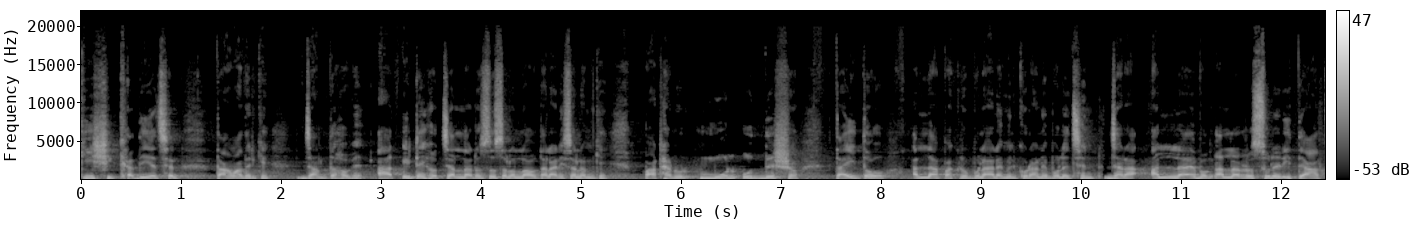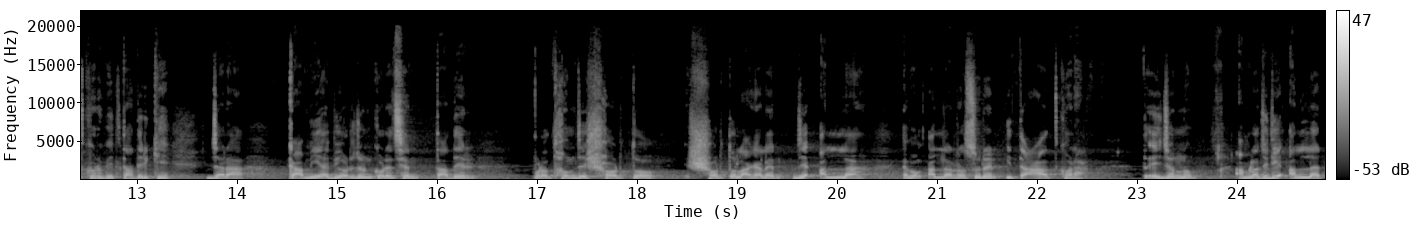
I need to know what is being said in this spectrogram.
কি শিক্ষা দিয়েছেন তা আমাদেরকে জানতে হবে। আর এটাই হচ্ছে আল্লাহ রসুল সাল্লাহ তাল আলি সাল্লামকে পাঠানোর মূল উদ্দেশ্য। তাই তো আল্লাহ পাকরবুল আলমিন কোরআনে বলেছেন, যারা আল্লাহ এবং আল্লাহ রসুলের ইতে ইতেআত করবে, তাদেরকে যারা কামিয়াবি অর্জন করেছেন, তাদের প্রথম যে শর্ত শর্ত লাগালেন যে আল্লাহ এবং আল্লাহ রসুলের ইতাআত করা। তো এই জন্য আমরা যদি আল্লাহর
